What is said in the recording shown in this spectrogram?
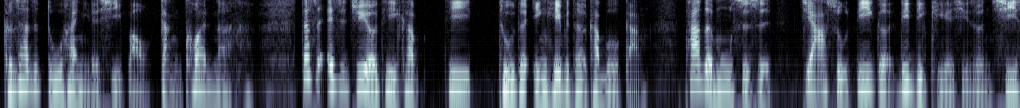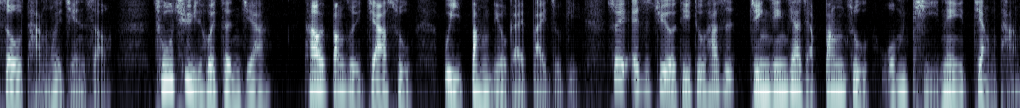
可是它是毒害你的细胞，赶快呢。但是 SGLT 卡 T two 的 inhibitor 卡不讲，它的模式是加速。第一个，你的血中吸收糖会减少，出去会增加，它会帮助你加速胃棒流改摆出去。所以 SGLT two 它是仅仅这样讲，帮助我们体内降糖，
